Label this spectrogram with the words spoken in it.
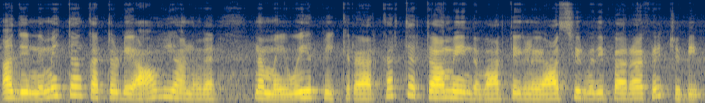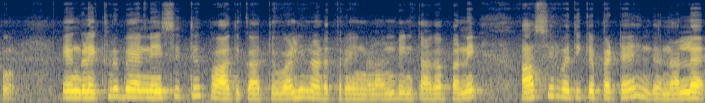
அது நிமித்தம் கர்த்தருடைய ஆவியானவர் நம்மை உயிர்ப்பிக்கிறார். கர்த்தர் தாமே இந்த வார்த்தைகளை ஆசீர்வதிப்பாராக. ஜெபிப்போம். எங்களை கிருபை நேசித்து பாதுகாத்து வழி நடத்துகிற எங்கள் அன்பின் தகப்பனை ஆசீர்வதிக்கப்பட்ட இந்த நல்ல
